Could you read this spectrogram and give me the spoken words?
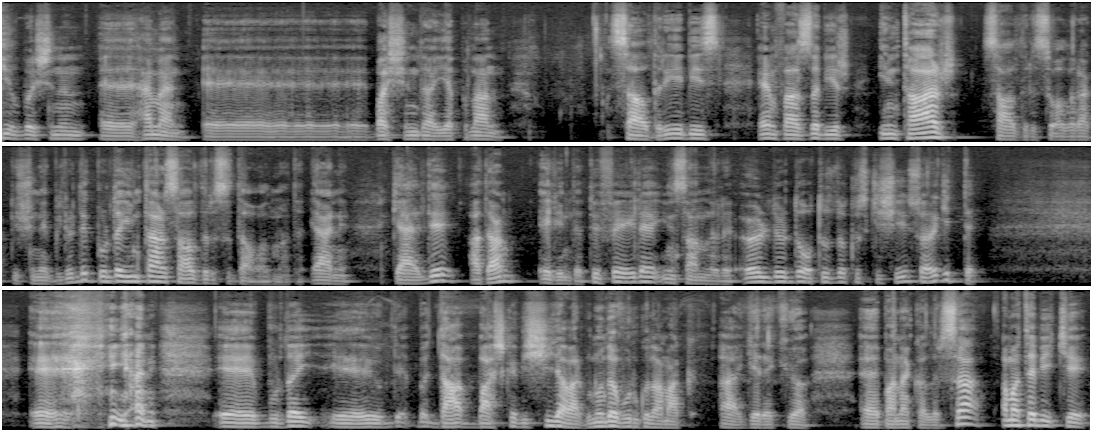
yılbaşının e, hemen e, başında yapılan saldırıyı biz en fazla bir intihar saldırısı olarak düşünebilirdik. Burada intihar saldırısı da olmadı. Yani geldi adam elinde tüfeğiyle insanları öldürdü 39 kişiyi sonra gitti. Ee, yani e, burada e, daha başka bir şey de var. Bunu da vurgulamak e, gerekiyor e, bana kalırsa. Ama tabii ki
